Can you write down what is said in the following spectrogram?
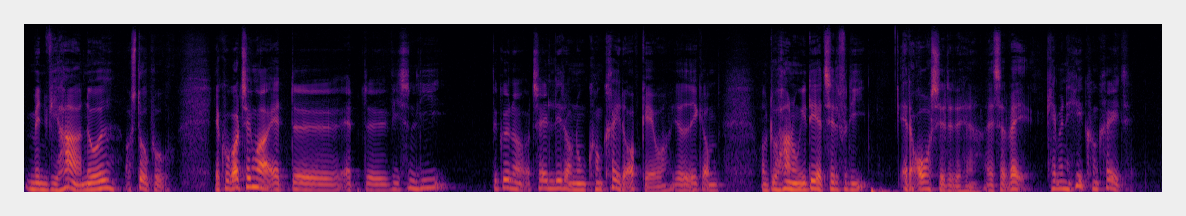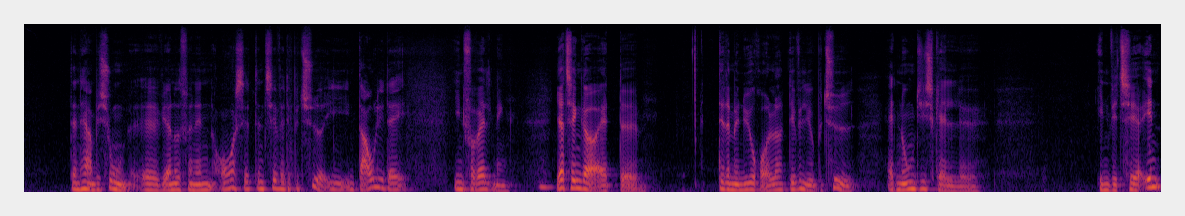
Men vi har noget at stå på. Jeg kunne godt tænke mig, at, øh, at øh, vi sådan lige begynder at tale lidt om nogle konkrete opgaver. Jeg ved ikke, om, om du har nogle idéer til, fordi at oversætte det her. Altså, hvad, kan man helt konkret den her ambition, øh, vi er nødt for hinanden, oversætte den til, hvad det betyder i en daglig dag i en forvaltning. Mm. Jeg tænker, at øh, det der med nye roller, det vil jo betyde, at nogen de skal øh, invitere ind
